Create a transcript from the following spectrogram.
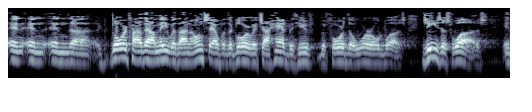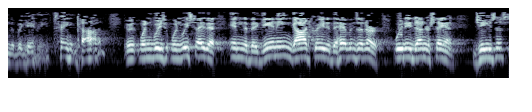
and, and, and uh, glorify thou me with thine own self with the glory which I had with you before the world was. Jesus was in the beginning. Thank God. When we, when we say that in the beginning God created the heavens and earth, we need to understand Jesus,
